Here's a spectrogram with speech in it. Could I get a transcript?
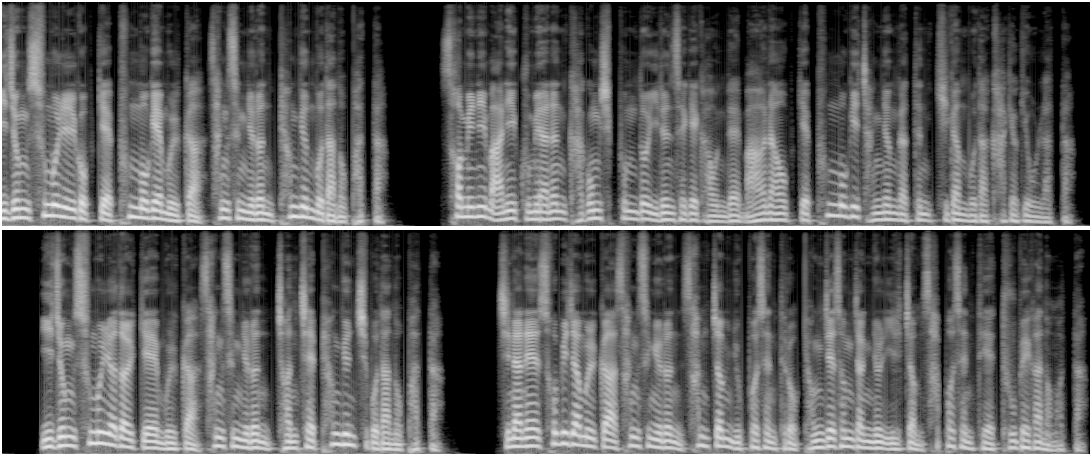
이 중 27개 품목의 물가 상승률은 평균보다 높았다. 서민이 많이 구매하는 가공식품도 73개 가운데 49개 품목이 작년 같은 기간보다 가격이 올랐다. 이 중 28개의 물가 상승률은 전체 평균치보다 높았다. 지난해 소비자 물가 상승률은 3.6%로 경제성장률 1.4%의 두 배가 넘었다.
